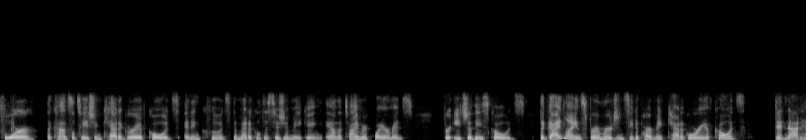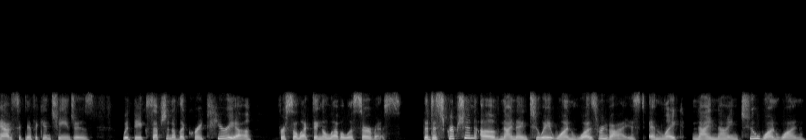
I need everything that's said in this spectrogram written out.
for the consultation category of codes and includes the medical decision making and the time requirements for each of these codes. The guidelines for emergency department category of codes did not have significant changes with the exception of the criteria for selecting a level of service. The description of 99281 was revised and like 99211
